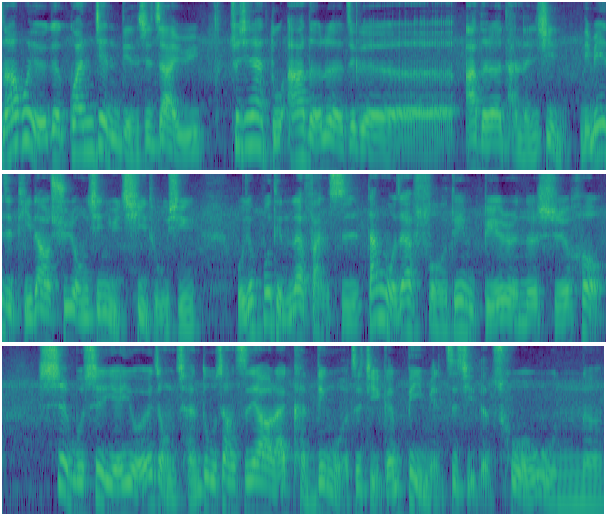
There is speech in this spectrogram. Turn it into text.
然后会有一个关键点是在于，最近在读阿德勒这个阿德勒谈人性里面一直提到虚荣心与企图心，我就不停的在反思，当我在否定别人的时候，是不是也有一种程度上是要来肯定我自己跟避免自己的错误呢？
